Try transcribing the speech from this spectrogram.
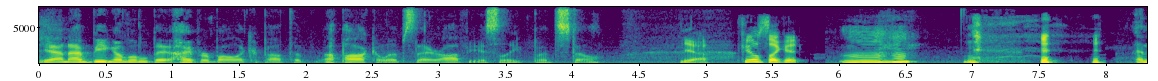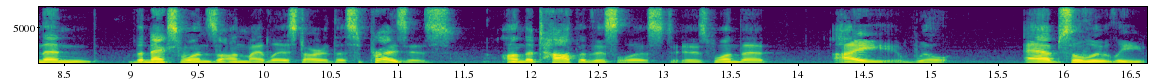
Yeah, and I'm being a little bit hyperbolic about the apocalypse there, obviously, but still. Yeah, feels like it. Mm-hmm. And then the next ones on my list are the surprises. On the top of this list is one that I will absolutely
